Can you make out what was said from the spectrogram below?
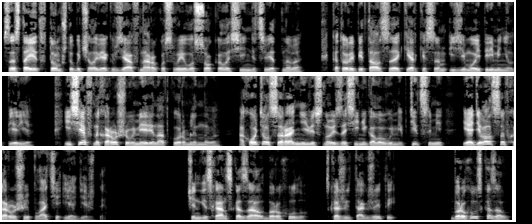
состоит в том, чтобы человек, взяв на руку своего сокола синецветного, который питался керкисом и зимой переменил перья, и, сев на хорошего мерина откормленного, охотился ранней весной за синеголовыми птицами и одевался в хорошие платья и одежды. Чингисхан сказал Барухулу, скажи так же и ты. Барухул сказал,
